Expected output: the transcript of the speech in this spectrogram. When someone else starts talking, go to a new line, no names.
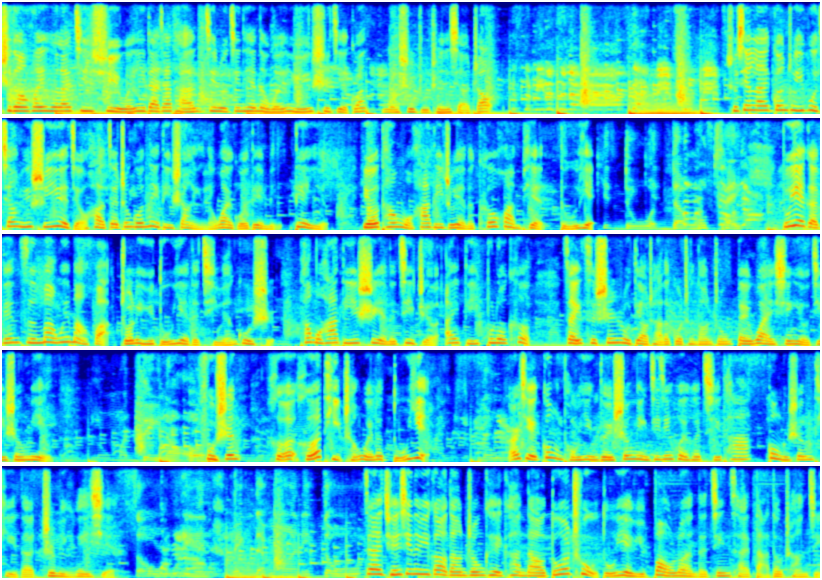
时段欢迎回来，继续文艺大家谈，进入今天的文娱世界观。我是主持人小昭。首先来关注一部将于十一月九号在中国内地上映的外国电影，电影由汤姆哈迪主演的科幻片《毒液》。《毒液》改编自漫威漫画，着力于毒液的起源故事。汤姆哈迪饰演的记者埃迪·布洛克，在一次深入调查的过程当中，被外星有机生命附身合合体成为了毒液。而且共同应对生命基金会和其他共生体的致命威胁。在全新的预告当中，可以看到多处毒液与暴乱的精彩打斗场景，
